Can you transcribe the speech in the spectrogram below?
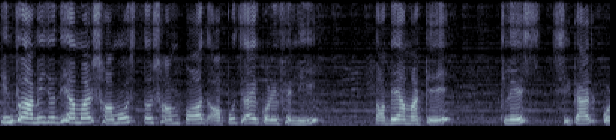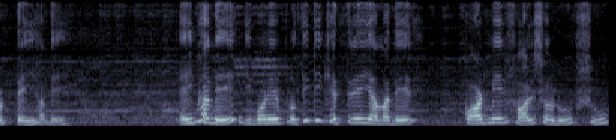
কিন্তু আমি যদি আমার সমস্ত সম্পদ অপচয় করে ফেলি, তবে আমাকে ক্লেশ স্বীকার করতেই হবে। এইভাবে জীবনের প্রতিটি ক্ষেত্রেই আমাদের কর্মের ফলস্বরূপ সুখ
